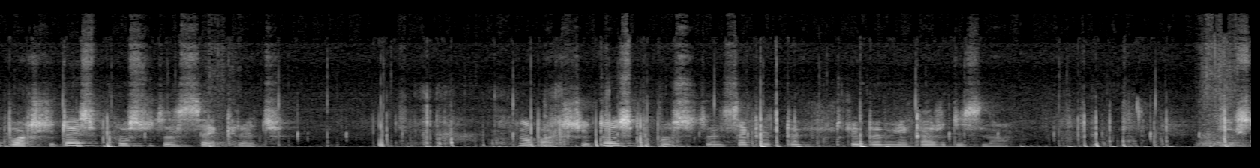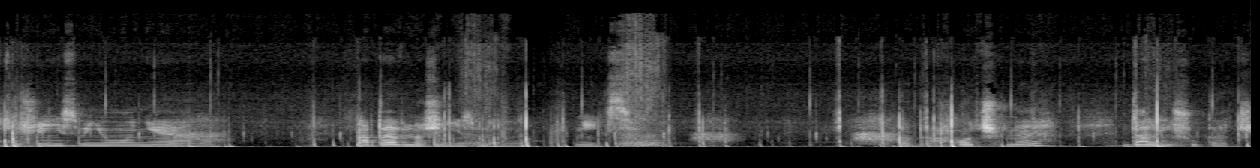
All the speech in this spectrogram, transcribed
patrzcie, to jest po prostu ten sekret. No patrzcie, to jest po prostu ten sekret, który pewnie każdy zna. Nic tu się nie zmieniło? Nie, no. Na pewno się nie zmieniło. Nic. Dobra, chodźmy dalej szukać.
